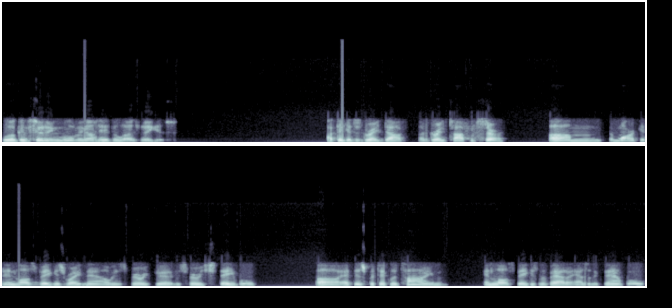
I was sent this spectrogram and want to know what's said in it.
who are considering moving out here to Las Vegas. I think it's a great doc, a great topic, sir. Um, the market in Las Vegas right now is very good. It's very stable. Uh, at this particular time in Las Vegas, Nevada, as an example,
